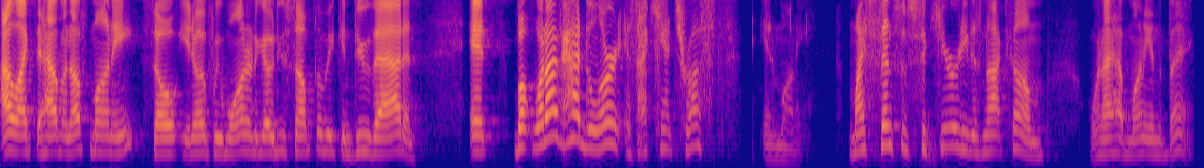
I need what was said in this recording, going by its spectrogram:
I like to have enough money so, you know, if we wanted to go do something, we can do that. And, and, but what I've had to learn is I can't trust in money. My sense of security does not come when I have money in the bank.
